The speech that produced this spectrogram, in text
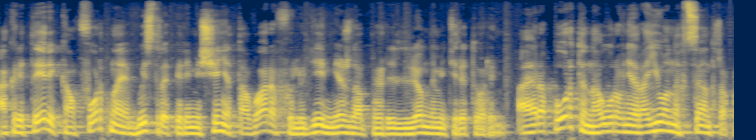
а критерий комфортное быстрое перемещение товаров и людей между определенными территориями. Аэропорты на уровне районных центров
